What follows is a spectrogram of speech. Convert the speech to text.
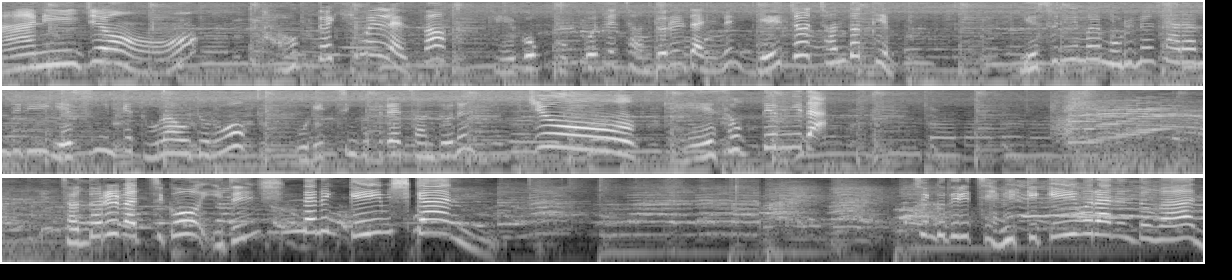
아니죠. 더욱더 힘을 내서 계곡 곳곳에 전도를 다니는 예조 전도팀. 예수님을 모르는 사람들이 예수님께 돌아오도록 우리 친구들의 전도는 쭉 계속됩니다. 전도를 마치고 이젠 신나는 게임 시간. 친구들이 재밌게 게임을 하는 동안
